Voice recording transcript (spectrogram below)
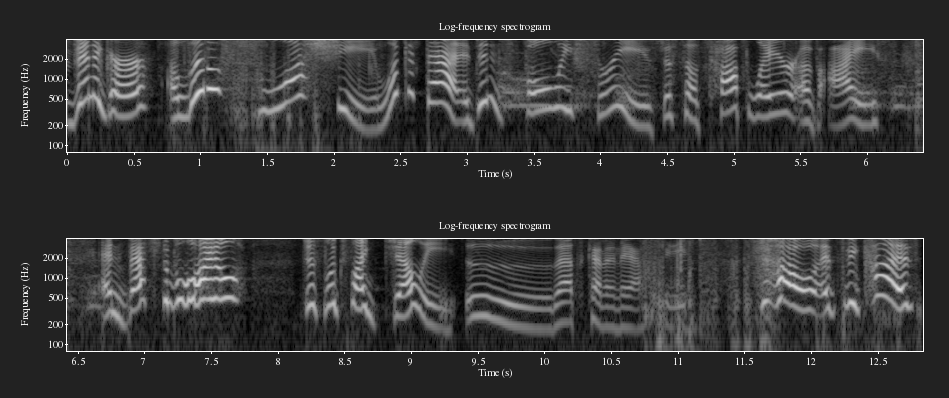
Vinegar, a little slushy. Look at that. It didn't fully freeze, just a top layer of ice. And vegetable oil just looks like jelly. Ooh, that's kind of nasty. So it's because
